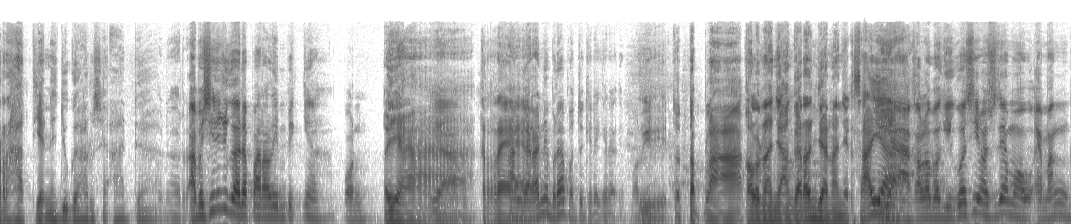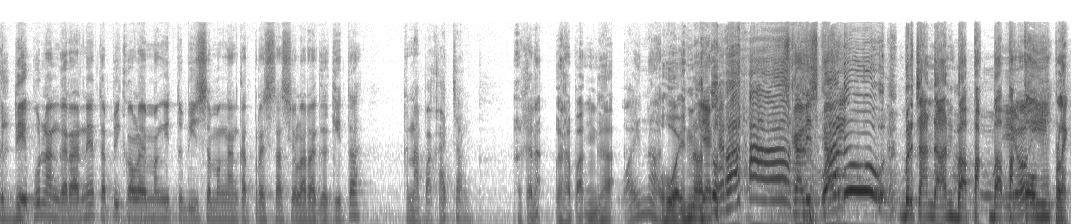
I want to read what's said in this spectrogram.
Perhatiannya juga harusnya ada. benar. Abis ini juga ada Paralimpiknya, Pon. Iya, Ya, keren. Anggarannya berapa tuh kira-kira? Wih, tetep lah. Kalau nanya anggaran jangan nanya ke saya. Iya, kalau bagi gue sih maksudnya mau emang gede pun anggarannya, tapi kalau emang itu bisa mengangkat prestasi olahraga kita, kenapa kacang? Kenapa, kenapa enggak? Why not? Oh, why not? Ya kan? Sekali-sekali Waduh, bercandaan bapak-bapak komplek.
